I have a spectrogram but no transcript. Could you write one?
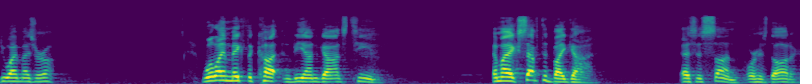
Do I measure up? Will I make the cut and be on God's team? Am I accepted by God as his son or his daughter?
